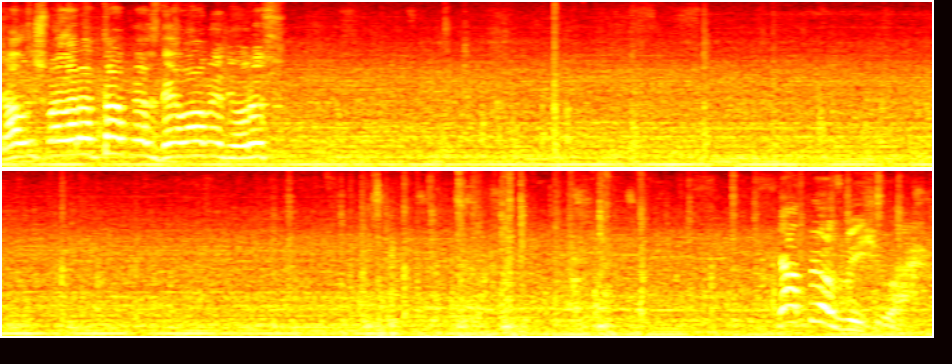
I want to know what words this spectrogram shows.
Çalışmalara tam gaz devam ediyoruz. Yapıyoruz bu işi var.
